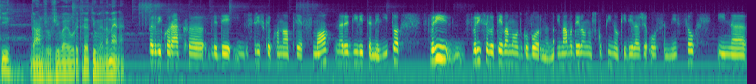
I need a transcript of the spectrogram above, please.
ki ganžo uživajo v rekreativne namene. Prvi korak eh, glede industrijske konoplje smo naredili temeljito. Stvari, stvari se lotevamo odgovorno. Imamo delovno skupino, ki dela že 8 mesecev in uh,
